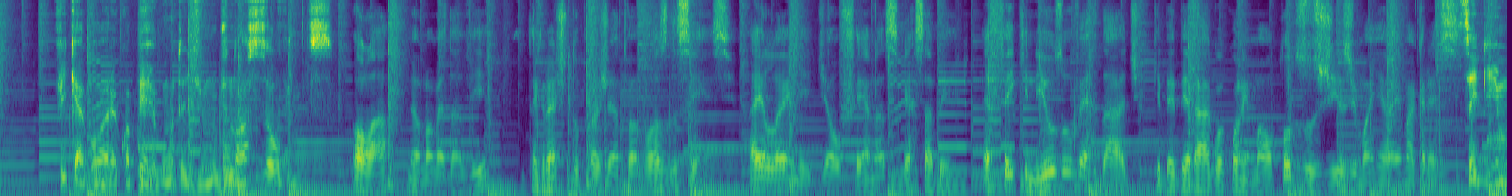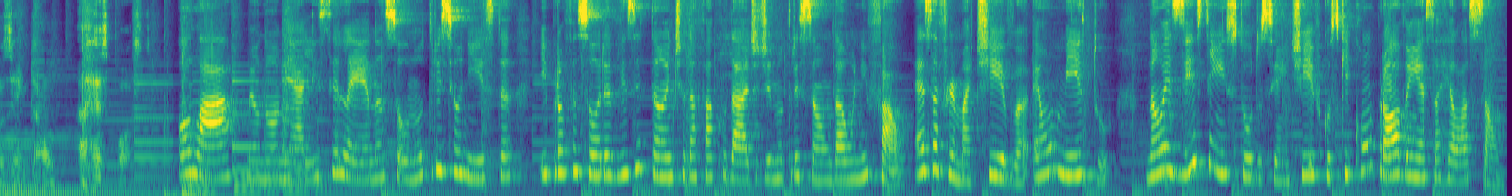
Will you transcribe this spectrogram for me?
Fique agora com a pergunta de um de nossos ouvintes. Olá, meu nome é Davi, integrante do projeto A Voz da Ciência. A Elaine de Alfenas quer saber: é fake news ou verdade que beber água com limão todos os dias de manhã emagrece? Seguimos então a resposta. Olá, meu nome é Alice Helena, sou nutricionista e professora visitante da Faculdade de Nutrição da Unifal. Essa afirmativa é um mito. Não existem estudos científicos que comprovem essa relação.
